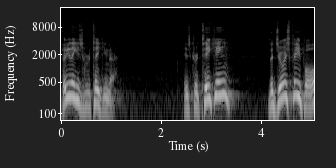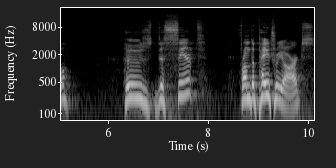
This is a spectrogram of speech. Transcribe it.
Who do you think he's critiquing there? He's critiquing the Jewish people whose descent from the patriarchs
